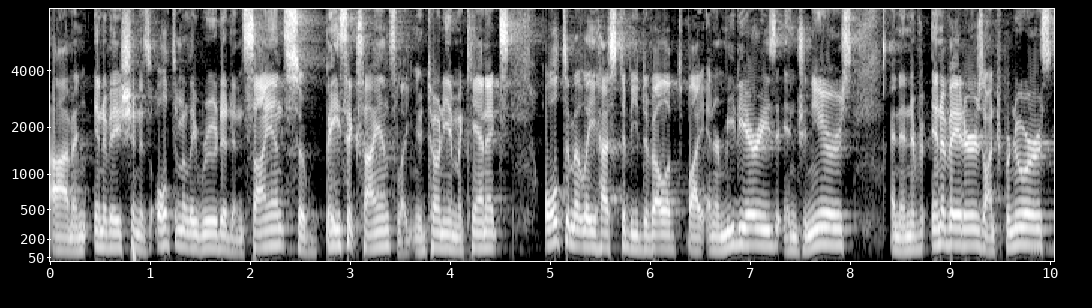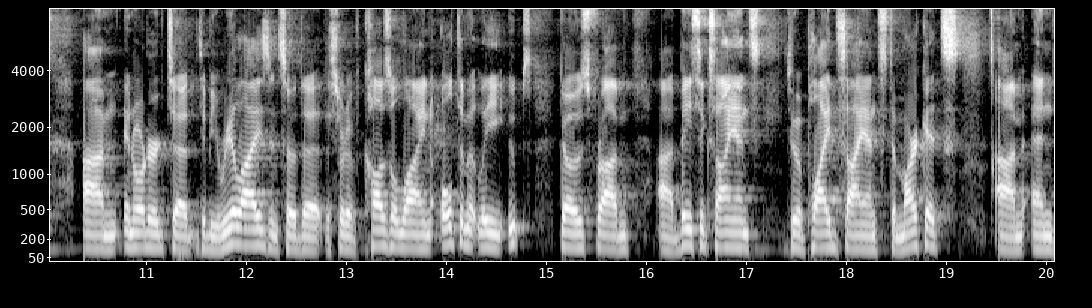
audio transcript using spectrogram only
Um, and innovation is ultimately rooted in science. So, basic science like Newtonian mechanics ultimately has to be developed by intermediaries, engineers, and innovators, entrepreneurs, um, in order to, to be realized. And so, the, the sort of causal line ultimately, oops, goes from uh, basic science to applied science to markets. Um, and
